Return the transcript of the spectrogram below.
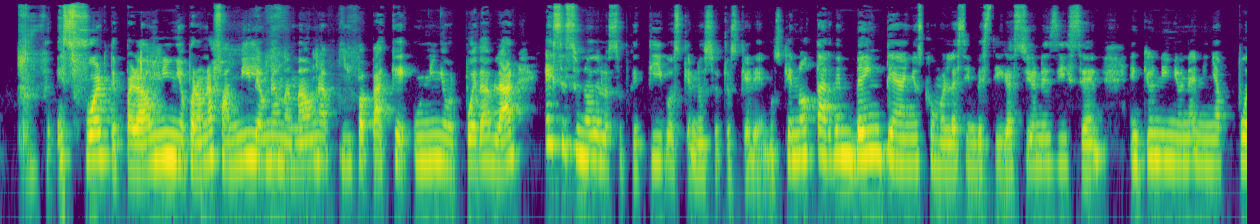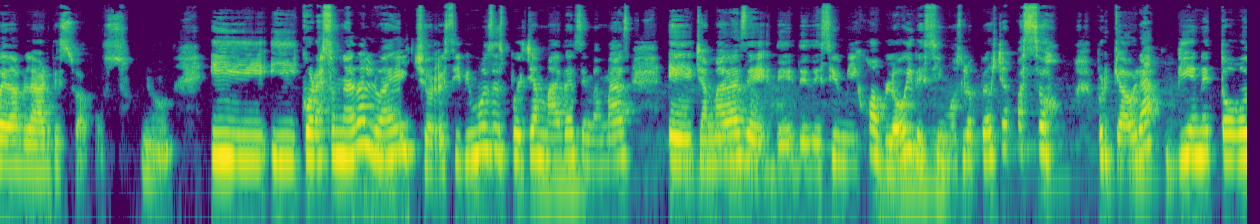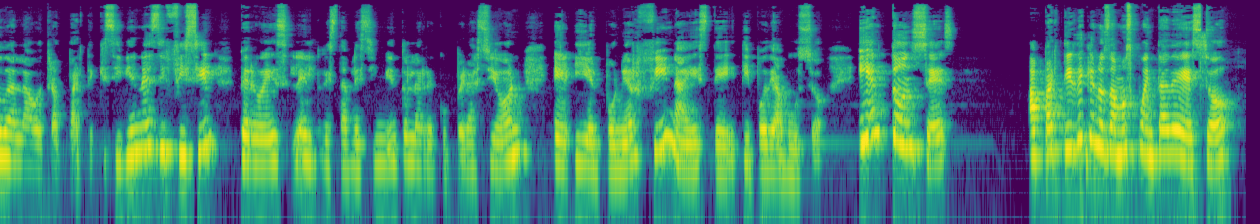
es fuerte para un niño, para una familia, una mamá, un papá que un niño pueda hablar, ese es uno de los objetivos que nosotros queremos, que no tarden 20 años como las investigaciones dicen en que un niño o una niña pueda hablar de su abuso, ¿no? Y, y Corazonada lo ha hecho, recibimos después llamadas de mamás, eh, llamadas de, de decir mi hijo habló y decimos lo peor ya pasó, porque ahora viene toda la otra parte, que si bien es difícil, pero es el restablecimiento, la recuperación, eh, y el poner fin a este tipo de abuso. Y entonces, a partir de que nos damos cuenta de eso,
